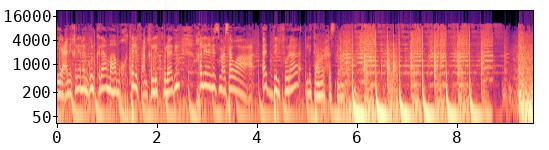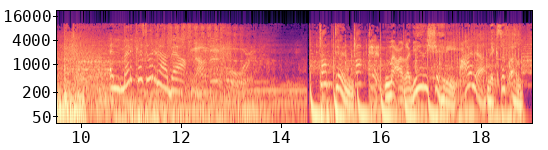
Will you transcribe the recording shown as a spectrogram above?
يعني خلينا نقول كلامها مختلف عن خليك فولاذي خلينا نسمع سوا قد الفراق لتامر حسني. المركز الرابع. top 10. top 10 مع غدير الشهري على Mix FM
